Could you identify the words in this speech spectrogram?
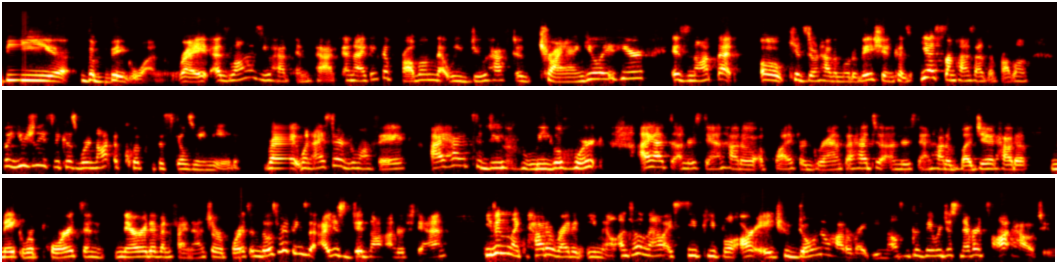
be the big one right as long as you have impact and i think the problem that we do have to triangulate here is not that oh, kids don't have the motivation. Because yes, sometimes that's a problem, but usually it's because we're not equipped with the skills we need, right? When I started Rumah Faye, I had to do legal work. I had to understand how to apply for grants. I had to understand how to budget, how to make reports and narrative and financial reports. And those were things that I just did not understand. Even like how to write an email. Until now, I see people our age who don't know how to write emails because they were just never taught how to.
